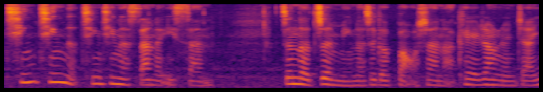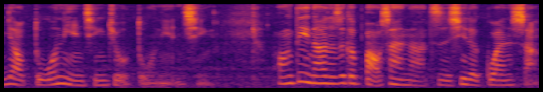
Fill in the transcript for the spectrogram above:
轻轻的、轻轻的扇了一扇，真的证明了这个宝扇啊，可以让人家要多年轻就多年轻。皇帝拿着这个宝扇啊，仔细的观赏，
